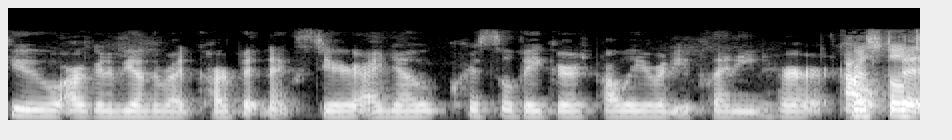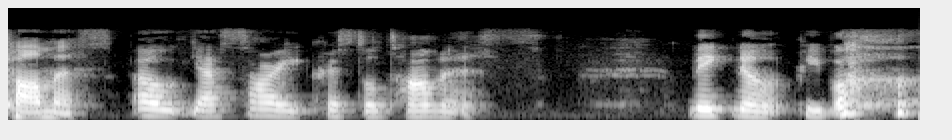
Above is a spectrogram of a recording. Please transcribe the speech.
who are going to be on the red carpet next year, I know Crystal Baker is probably already planning her Crystal outfit. Thomas. Oh yes, sorry, Crystal Thomas. Make note, people.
